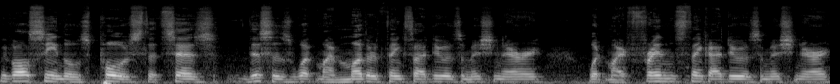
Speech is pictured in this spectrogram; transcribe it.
We've all seen those posts that says this is what my mother thinks I do as a missionary, what my friends think I do as a missionary,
